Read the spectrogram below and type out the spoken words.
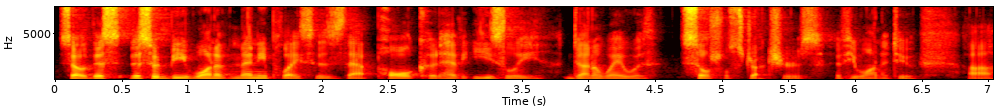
So this this would be one of many places that Paul could have easily done away with social structures if you wanted to, uh,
